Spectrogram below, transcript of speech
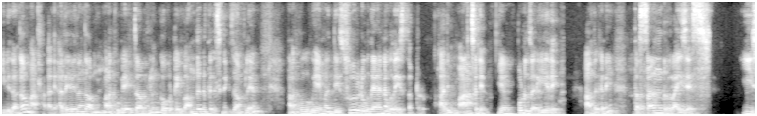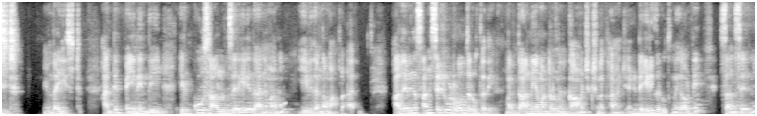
ఈ విధంగా మాట్లాడాలి. అదే విధంగా మనకు ఎగ్జాంపుల్ ఇంకొకటి అందరికీ తెలిసిన ఎగ్జాంపులే మనకు ఏమైంది? సూర్యుడు ఉదయాన్నే ఉదయిస్తుంటాడు. అది మార్చలేము. ఎప్పుడు జరిగేదే. అందుకని the sun rises east in the east అంటే పెయిన్ ఏంది? ఎక్కువ సార్లు జరిగేదాన్ని మనము ఈ విధంగా మాట్లాడాలి. అదేవిధంగా సన్సెట్ కూడా రోజు జరుగుతుంది. మరి దాన్ని ఏమంటారు? మీరు కామెంట్ సెక్షన్లో కామెంట్ చేయండి. డైలీ జరుగుతుంది కాబట్టి సన్సెట్ని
